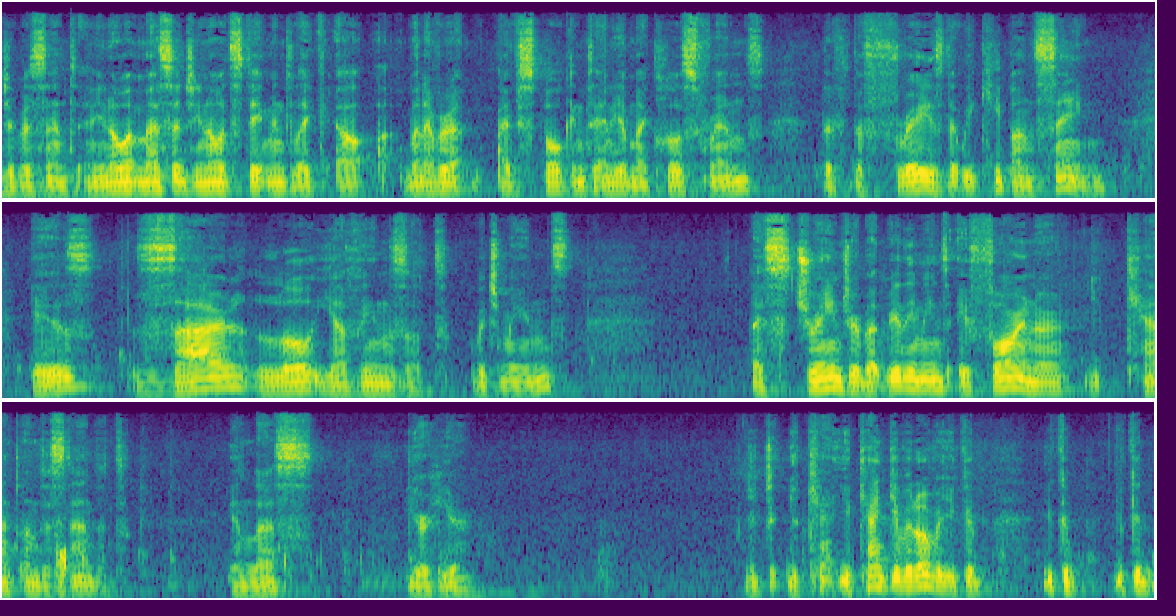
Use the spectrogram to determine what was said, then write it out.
100%. And you know what message, you know what statement, like uh, whenever I've spoken to any of my close friends, the, the phrase that we keep on saying is Zar lo yavinzot," which means a stranger, but really means a foreigner, you can't understand it unless you're here. You, you, can't, you can't give it over. You could, you could, you could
